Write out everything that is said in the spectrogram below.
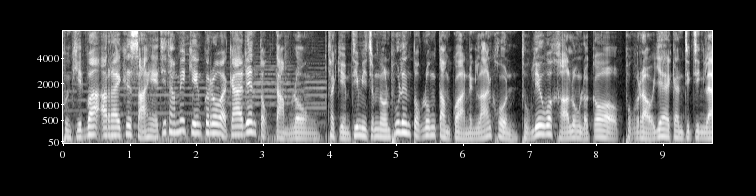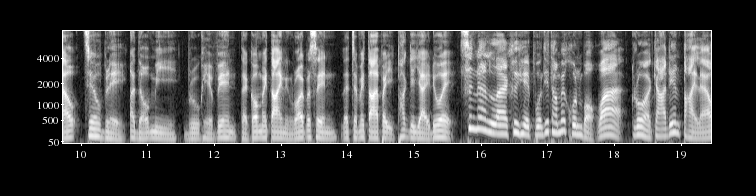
คุณคิดว่าอะไรคือสาเหตุที่ทำให้เกม Grow a Garden ตกต่ำลง ถ้าเกมที่มีจำนวนผู้เล่นตกลงต่ำกว่า 1 ล้านคน ถูกเรียกว่าขาลงแล้วก็พวกเราแยกกันจริง ๆ แล้ว Jailbreak Adult Me Brookhaven แต่ก็ไม่ตาย 100%และจะไม่ตายไปอีกพักใหญ่ ๆ ด้วย ซึ่งนั่นแหละคือเหตุผลที่ทำให้คนบอกว่า Grow a Garden ตายแล้ว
